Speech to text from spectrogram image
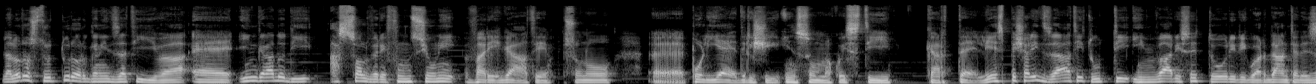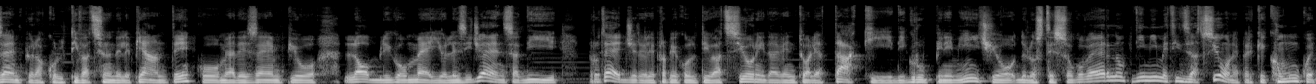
La loro struttura organizzativa è in grado di assolvere funzioni variegate, sono eh, poliedrici, insomma, questi cartelli e specializzati tutti in vari settori riguardanti ad esempio la coltivazione delle piante, come ad esempio l'obbligo o meglio l'esigenza di proteggere le proprie coltivazioni da eventuali attacchi di gruppi nemici o dello stesso governo, di mimetizzazione perché comunque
